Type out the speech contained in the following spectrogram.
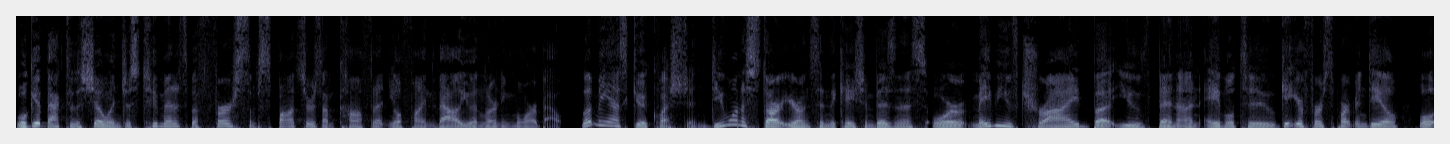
We'll get back to the show in just two minutes, but first, some sponsors I'm confident you'll find value in learning more about. Let me ask you a question. Do you want to start your own syndication business, or maybe you've tried but you've been unable to get your first apartment deal? Well,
